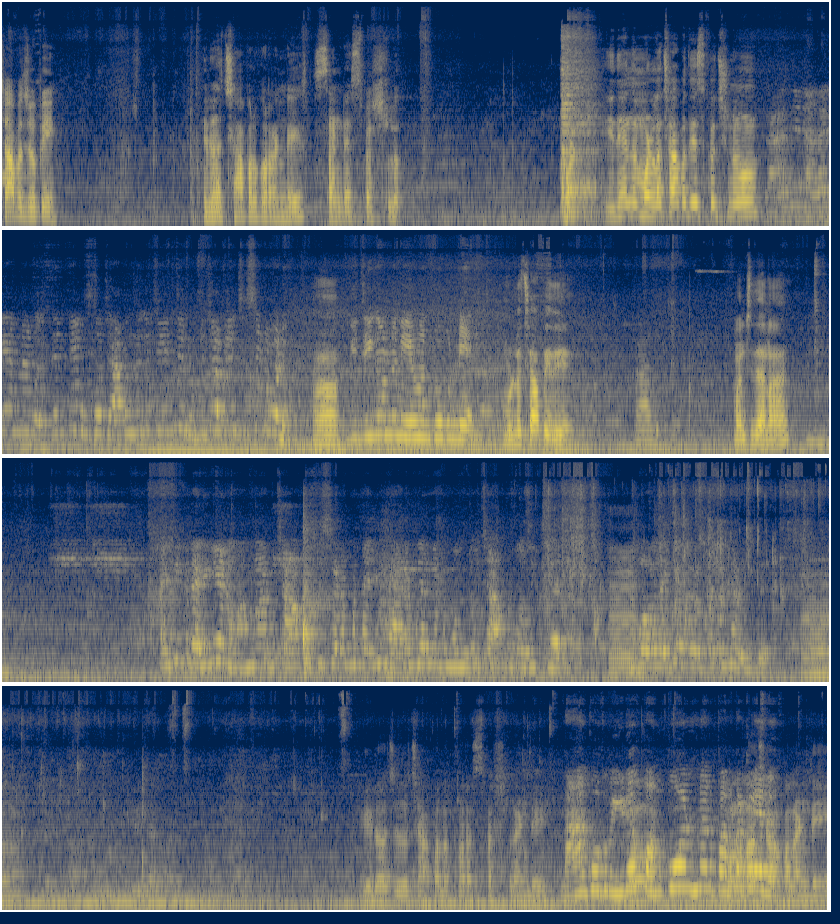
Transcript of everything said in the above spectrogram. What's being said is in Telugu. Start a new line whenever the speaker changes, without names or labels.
చేప చూపి. ఈరోజు చేపల కూర అండి సండే స్పెషల్. ఇదేంది ముళ్ళ చేప తీసుకొచ్చినావు?
కాదు, నేను అలాగే అన్నాను. వద్దంటే ఇంకో చేపల దగ్గర చేయించి రెండు చేపలు ఇచ్చేసాడు వాడు.
ఆ,
బిజీగా ఉన్నాను ఏమనుకోకుండా అని.
ముళ్ళ చేప ఇది?
కాదు
మంచిదేనా?
అయితే ఇక్కడ అడిగాను అమ్మ చేప తీసుకురమ్మంటే అయ్యి మేడం గారు ముందు చేప కోసి ఇచ్చారు. అయితే ఇరవై రూపాయలు అడుగుతారు.
ఈరోజు చేపల కూర స్పెషల్ అండి.
నాకు ఒక వీడియో పంపు అంటున్నారు పంపట్లేదు.
చేపలండి.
